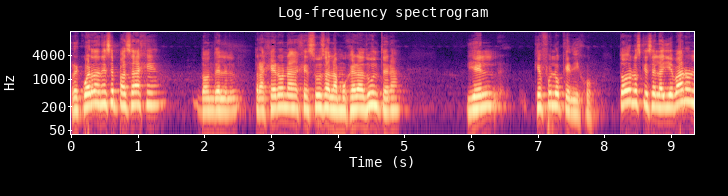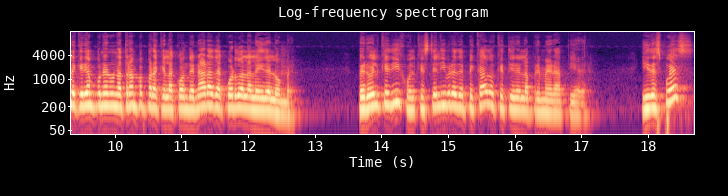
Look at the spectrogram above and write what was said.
¿Recuerdan ese pasaje donde trajeron a Jesús a la mujer adúltera? Y él, ¿qué fue lo que dijo? Todos los que se la llevaron le querían poner una trampa para que la condenara de acuerdo a la ley del hombre. Pero él que dijo, el que esté libre de pecado, que tire la primera piedra. Y después,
